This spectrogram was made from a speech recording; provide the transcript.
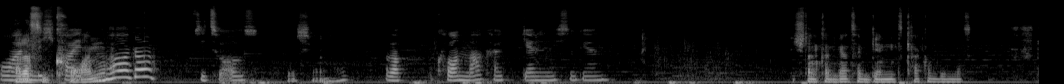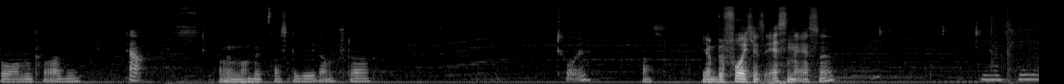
War das ein. Kornlager? Sieht so aus. Bisschen, ne? Aber Korn mag halt gerne nicht so gern. Ich stand gerade die ganze Zeit gerne ins Kack und bin jetzt gestorben quasi. Ja, Haben wir noch mit was gewählt am Start. toll. Was? Ja, bevor ich jetzt Essen esse. Ja, okay.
